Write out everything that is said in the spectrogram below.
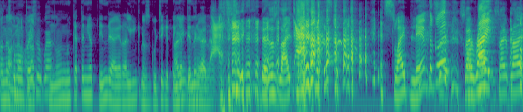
¿O no es como no, un Facebook, no, güey? no, nunca he tenido Tinder. A ver, alguien que nos escuche que tenga Alguien que Tinder. tenga. Ah, sí. De dos likes. Swipe left, ¿o cómo es? Swipe Or right, swipe right,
